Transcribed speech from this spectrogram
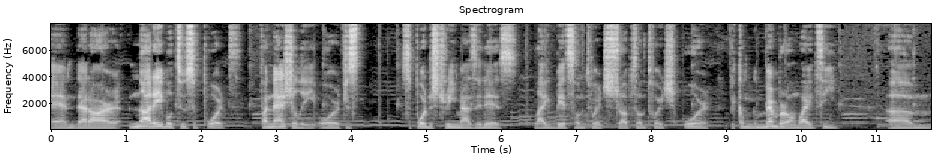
and that are not able to support financially or just support the stream as it is, like bits on Twitch, subs on Twitch, or becoming a member on YT. Um,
